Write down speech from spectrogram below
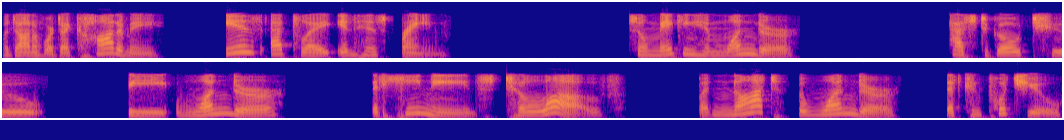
Madonna whore dichotomy is at play in his brain. So making him wonder has to go to the wonder that he needs to love, but not the wonder that can put you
